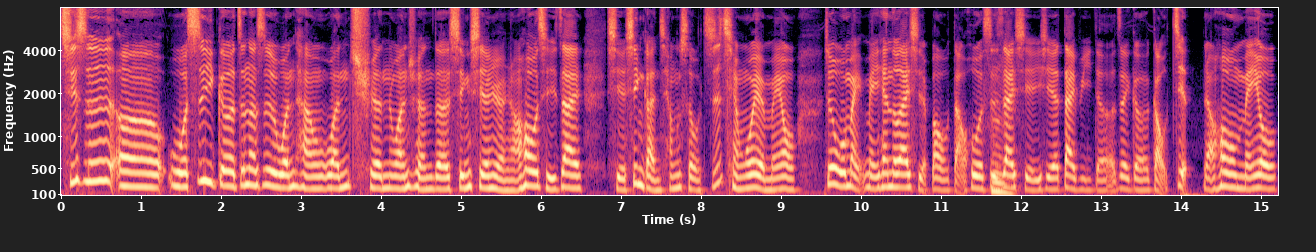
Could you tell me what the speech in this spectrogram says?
其实呃，我是一个真的是文坛完全完全的新鲜人。然后，其实，在写性感枪手之前，我也没有。就是我每每天都在写报道，或者是在写一些代笔的这个稿件，然后没有，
